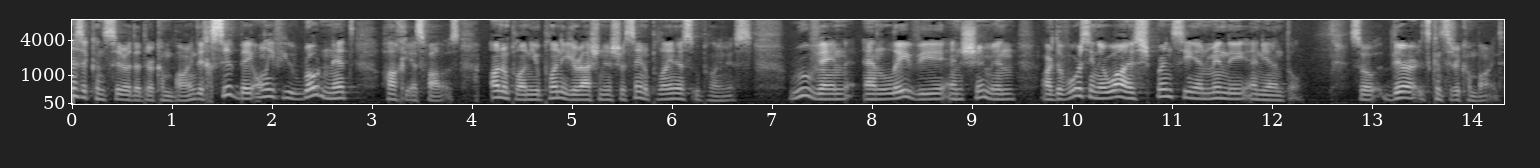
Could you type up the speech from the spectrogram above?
is it considered that they're combined? Only if you wrote in it Hachi as follows: Anuplani, Uplani, Gerashin, Ishrasein, Uplanis, Uplanis. Ruvain and Levi and Shimon are divorcing their wives, Shprinzi and Mindi and Yentel. So there it's considered combined.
